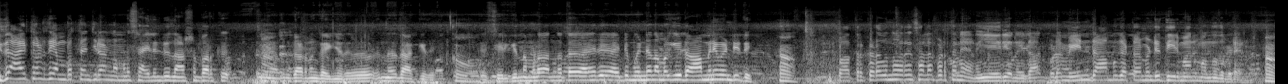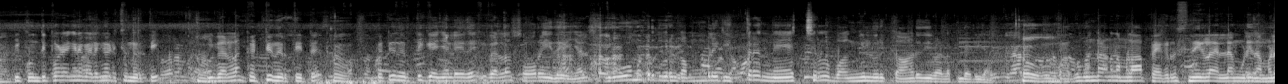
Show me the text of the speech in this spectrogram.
ഇത്? ആയിരത്തി തൊള്ളായിരത്തി എൺപത്തി അഞ്ചിലാണ് നമ്മൾ സൈലന്റ് നാഷണൽ പാർക്ക് ഉദ്ഘാടനം കഴിഞ്ഞത്. ഇതാക്കിയത്. ശരിക്കും നമ്മൾ അന്നത്തെ അതിന് അതിന്റെ മുന്നേ നമുക്ക് ഈ ഡാമിന് വേണ്ടിയിട്ട് പാത്രക്കടവ് എന്ന് പറയുന്ന സ്ഥലം ഇവിടെ തന്നെയാണ് ഈ ഏരിയ ഇവിടെ മെയിൻ ഡാം കെട്ടാൻ വേണ്ടി തീരുമാനം വന്നത് ഇവിടെയാണ്. ഈ കുന്തിപ്പുഴ ഇങ്ങനെ വിലങ്ങടിച്ച് നിർത്തി ഈ വെള്ളം കെട്ടി നിർത്തിയിട്ട് കെട്ടി നിർത്തി കഴിഞ്ഞാൽ ഇത് ഈ വെള്ളം സ്റ്റോർ ചെയ്ത് കഴിഞ്ഞാൽ കിലോമീറ്റർ ദൂരം കംപ്ലീറ്റ് ഇത്ര നേച്ചുറൽ ഭംഗിയുള്ള ഒരു കാട് ഈ വെള്ളത്തിന്റെ അടിയിലാണ്. അതുകൊണ്ടാണ് നമ്മൾ ആ പ്രകൃതി സ്നേഹികളെല്ലാം കൂടി നമ്മൾ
